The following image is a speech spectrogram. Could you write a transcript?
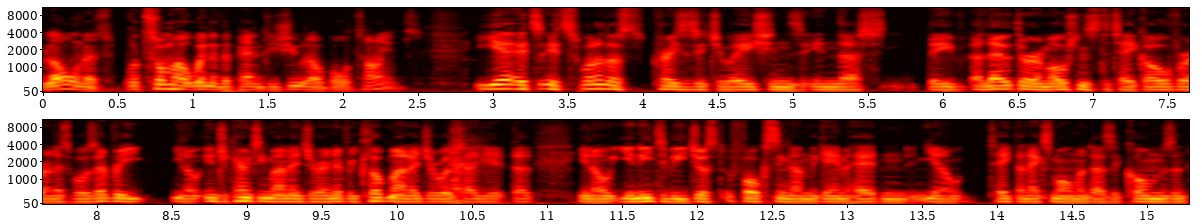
blown it, but somehow winning the penalty shootout both times. Yeah, it's it's one of those crazy situations in that they've allowed their emotions to take over, and I suppose every you know intercounty manager and every club manager will tell you that you know you need to be just focusing on the game ahead and you know take the next moment as it comes and,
